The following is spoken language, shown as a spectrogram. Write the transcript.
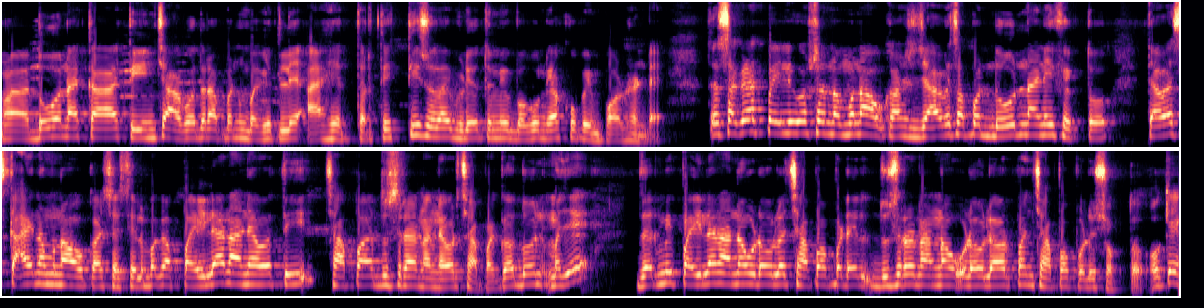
दोन का तीनच्या अगोदर आपण बघितले आहेत. तर ते ती सुद्धा व्हिडिओ तुम्ही बघून घ्या खूप इम्पॉर्टंट आहे. तर सगळ्यात पहिली गोष्ट नमुना अवकाश. ज्यावेळेस आपण दोन नाणी फेकतो त्यावेळेस काय नमुना अवकाश असेल? बघा पहिल्या नाण्यावरती छापा दुसऱ्या नाण्यावर छापा. किंवा दोन म्हणजे जर मी पहिलं नाणं उडवलं छापा पडेल दुसरं नाणं उडवल्यावर पण छापा पडू शकतो ओके?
